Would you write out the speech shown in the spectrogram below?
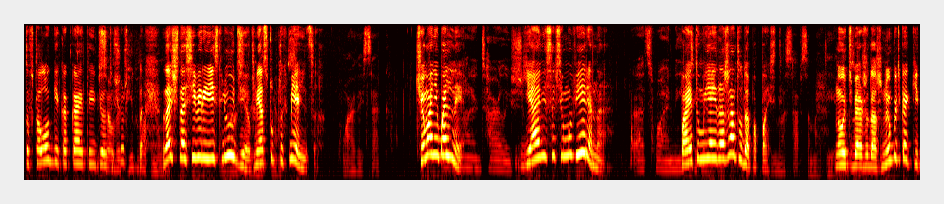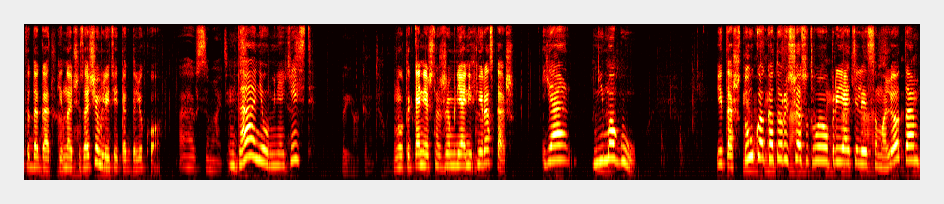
тавтология какая-то идет, еще что-то. Значит, на севере есть люди в неотступных мельницах. Чем они больны? Я не совсем уверена. Поэтому я и должна туда попасть. Но у тебя же должны быть какие-то догадки, иначе зачем лететь так далеко? Да, они у меня есть. Ну, ты, конечно же, мне о них не расскажешь. Я не могу. И та штука, которая сейчас у твоего приятеля самолета,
